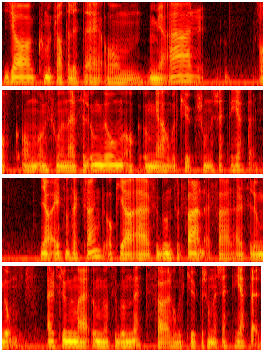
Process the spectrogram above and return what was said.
Jag kommer prata lite om vem jag är och om organisationen RFSL Ungdom och unga hbtq-personers rättigheter. Jag är som sagt Frank och jag är förbundsordförande för RFSL Ungdom. RFSL Ungdom är ungdomsförbundet för hbtq-personers rättigheter.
